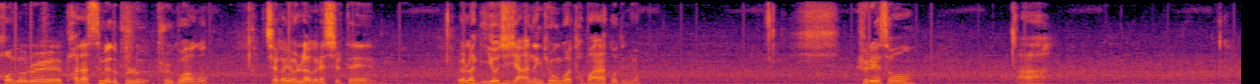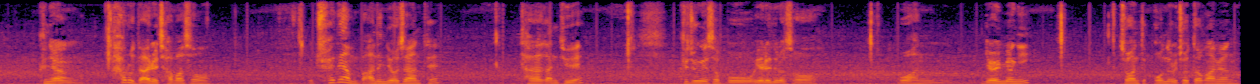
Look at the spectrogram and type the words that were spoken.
번호를 받았음에도 불- 불구하고 제가 연락을 했을 때 연락이 이어지지 않은 경우가 더 많았거든요. 그래서 아 그냥 하루 날을 잡아서 최대한 많은 여자한테 다가간 뒤에 그 중에서 뭐 예를 들어서 뭐 한 10명이 저한테 번호를 줬다고 하면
